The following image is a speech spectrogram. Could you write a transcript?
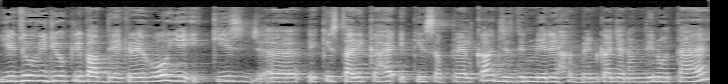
ये जो वीडियो क्लिप आप देख रहे हो ये 21 21 तारीख का है 21 अप्रैल का जिस दिन मेरे हस्बैंड का जन्मदिन होता है।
